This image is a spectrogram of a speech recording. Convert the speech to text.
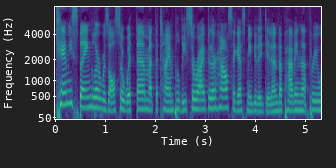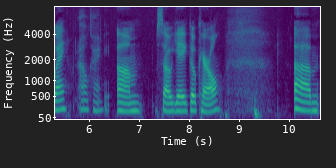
Tammy Spangler was also with them at the time police arrived at their house. I guess maybe they did end up having that three way. okay. So, yay, go Carol. Um,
